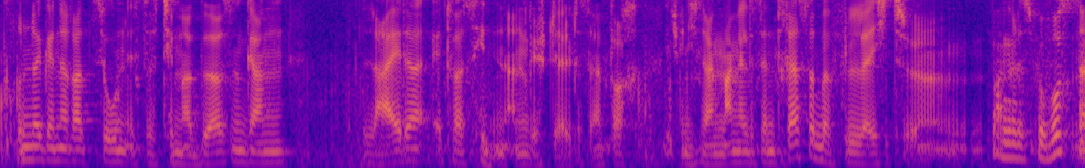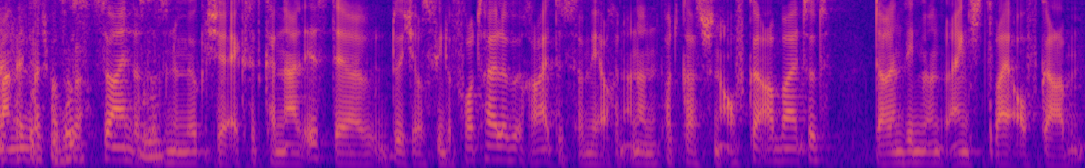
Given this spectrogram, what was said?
Gründergeneration ist das Thema Börsengang leider etwas hinten angestellt. Das ist einfach, ich will nicht sagen mangelndes Interesse, aber vielleicht äh, mangelndes Bewusstsein, mangelndes Bewusstsein dass das mhm. ein möglicher Exit-Kanal ist, der durchaus viele Vorteile bereitet. Das haben wir auch in anderen Podcasts schon aufgearbeitet. Darin sehen wir uns eigentlich zwei Aufgaben.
